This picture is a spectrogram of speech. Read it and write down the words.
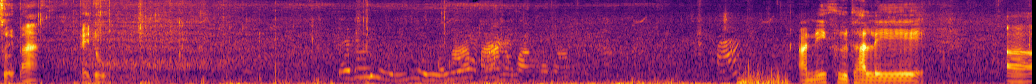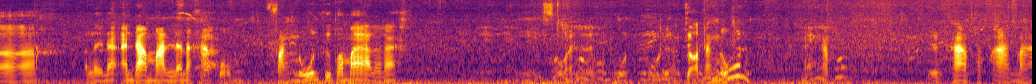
สวยมากไปดู อันนี้คือทะเลเอ่ออะไรนะ อันดามันแล้วนะครับผม ฝั่งนู้นคือพม่าแล้วนะ นี่สวยเลยนู่นปูเหลืองจอดทางนู้นนะครับเดินข้ามสะพานมา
